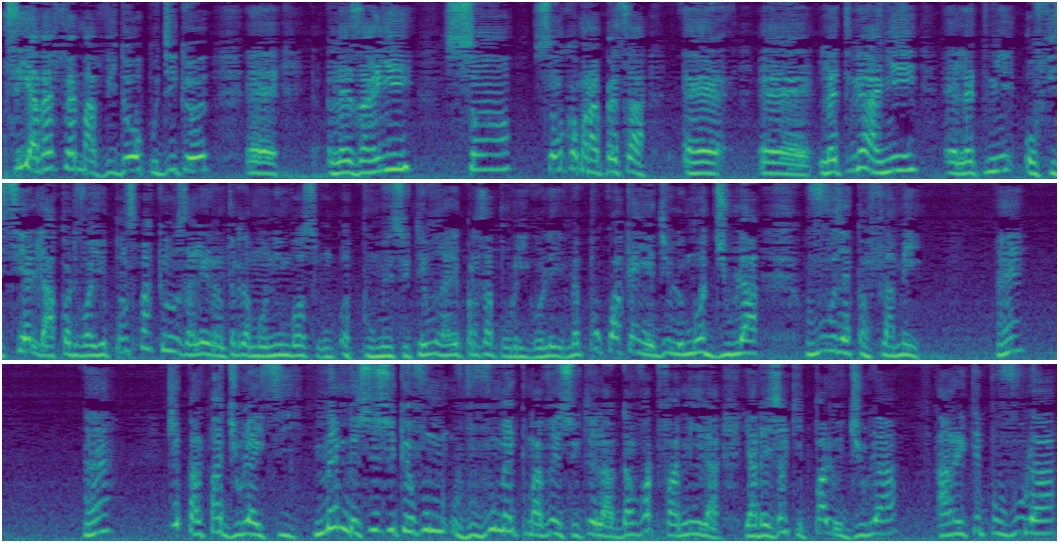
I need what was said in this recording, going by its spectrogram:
S'il avait fait ma vidéo pour dire que euh, les Agni sont, sont, comment on appelle ça, euh, l'ethnie Agni est l'ethnie officielle de la Côte d'Ivoire. Je ne pense pas que vous allez rentrer dans mon inbox pour m'insulter. Vous allez prendre ça pour rigoler. Mais pourquoi quand il a dit le mot Djoula, vous vous êtes enflammé? Hein? Hein? Qui parle pas Djoula ici? Même monsieur, ce que vous, vous, vous m'avez insulté là, dans votre famille il y a des gens qui parlent Djoula. Arrêtez pour vous là.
